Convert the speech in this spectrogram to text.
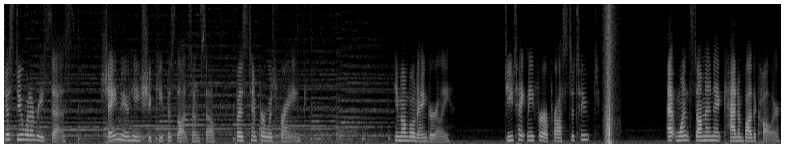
Just do whatever he says. Shay knew he should keep his thoughts to himself, but his temper was fraying. He mumbled angrily. Do you take me for a prostitute? At once, Dominic had him by the collar.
